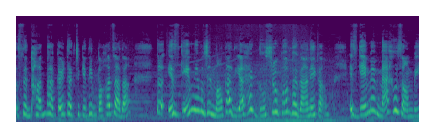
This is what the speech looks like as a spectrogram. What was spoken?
उससे भाग भाग कर थक चुकी थी बहुत ज़्यादा। तो इस गेम ने मुझे मौका दिया है दूसरों को भगाने का। इस गेम में मैं हूँ जॉम्बी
